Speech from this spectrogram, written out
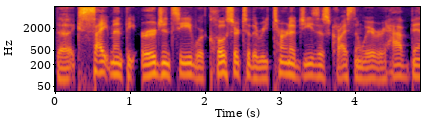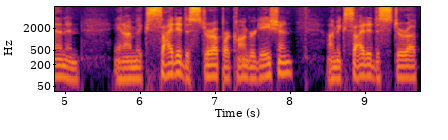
the excitement, the urgency, we're closer to the return of Jesus Christ than we ever have been. And and I'm excited to stir up our congregation. I'm excited to stir up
